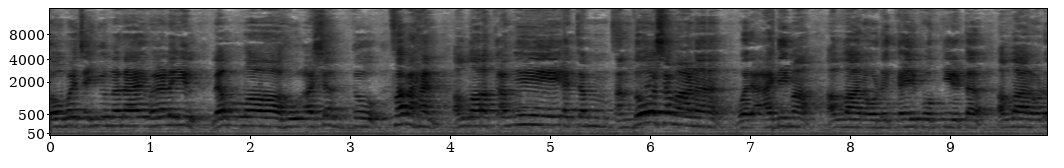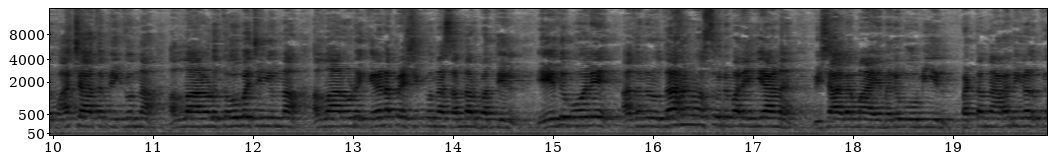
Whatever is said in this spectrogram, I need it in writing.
തൗബ ചെയ്യുന്നതായ വേളയിൽ ലല്ലാഹു അശദ്ദു ഫർഹൻ. അങ്ങേയറ്റം സന്തോഷമാണ്. ഒരു അടിമ അള്ളഹാനോട് കൈ പൊക്കിയിട്ട് അള്ളഹാനോട് പാശ്ചാത്തപിക്കുന്ന അള്ളഹാനോട് തൗബ ചെയ്യുന്ന അള്ളഹാനോട് കേണപേക്ഷിക്കുന്ന സന്ദർഭത്തിൽ ഏതുപോലെ അതിനൊരു ഉദാഹരണ വസ്തു പറയുകയാണ്. വിശാലമായ മരുഭൂമിയിൽ പെട്ടെന്ന് അറബികൾക്ക്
